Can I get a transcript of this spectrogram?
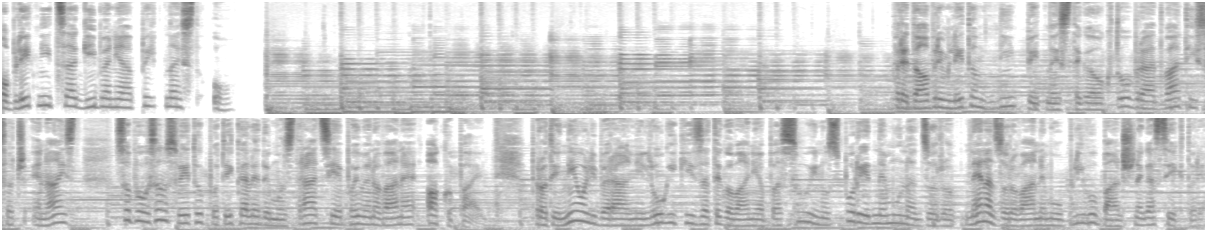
Obletnica gibanja 15O. Pred dobrim letom dni, 15. oktober 2011, so po vsem svetu potekale demonstracije poimenovane Occupy proti neoliberalni logiki zategovanja pasu in usporednemu nadzoru, nenadzorovanemu vplivu bančnega sektorja.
